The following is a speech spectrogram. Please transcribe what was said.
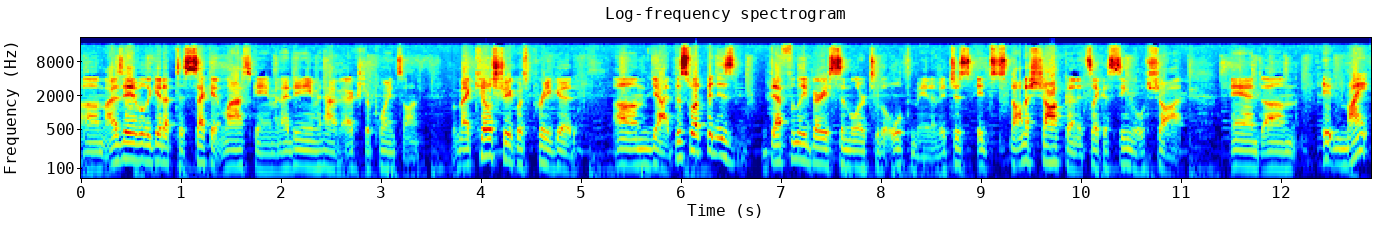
Um, I was able to get up to 2nd last game, and I didn't even have extra points on. But my kill streak was pretty good. Um, yeah, this weapon is definitely very similar to the Ultimatum. It just, it's not a shotgun, it's like a single shot. And, um, it might,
